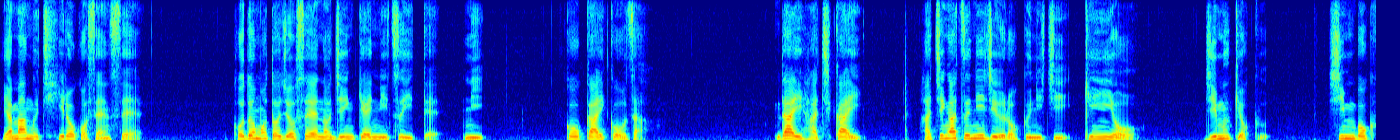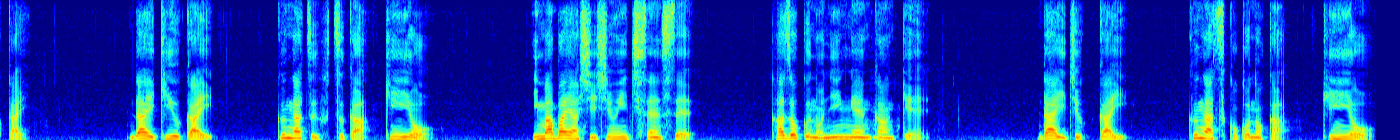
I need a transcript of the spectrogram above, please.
山口博子先生。子どもと女性の人権について。2公開講座。第8回。8月26日金曜。事務局。親睦会。第9回。9月2日金曜。今林俊一先生。家族の人間関係。第10回。9月9日。金曜。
